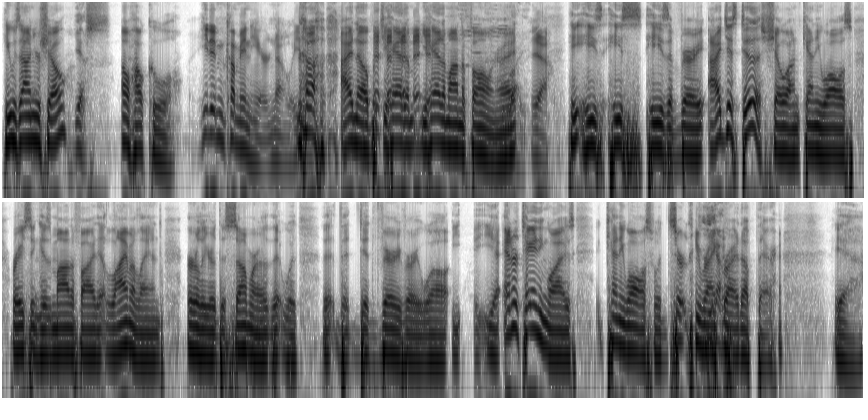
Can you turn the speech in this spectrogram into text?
He was on your show. Yes, Oh, how cool! He didn't come in here. No. He, I know, but you had him. You had him on the phone, right? Right. yeah. He, he's he's he's a very. I just did a show on Kenny Wallace racing his modified at Limaland earlier this summer that would that, that did very very well. Yeah, entertaining wise, Kenny Wallace would certainly rank Yeah. right up there. Yeah,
